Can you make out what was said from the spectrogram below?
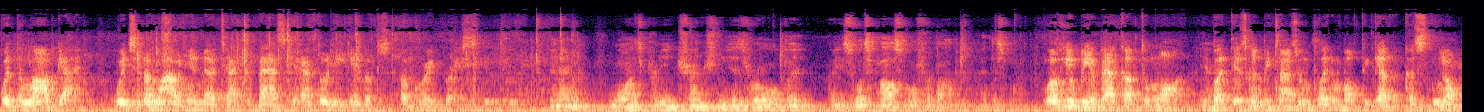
with the lob guy, which allowed him to attack the basket. I thought he gave us a great brace. And I know Juan's pretty entrenched in his role, but I guess what's possible for Bobby at this point? Well, he'll be a backup to Juan, Yeah. but there's going to be times we can play them both together because you know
